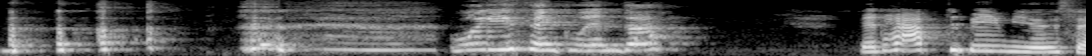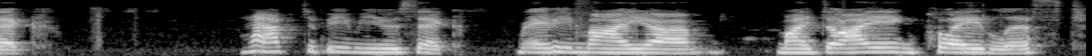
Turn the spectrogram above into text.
what do you think, Linda? It'd have to be music. Have to be music. Maybe my um, my dying playlist.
